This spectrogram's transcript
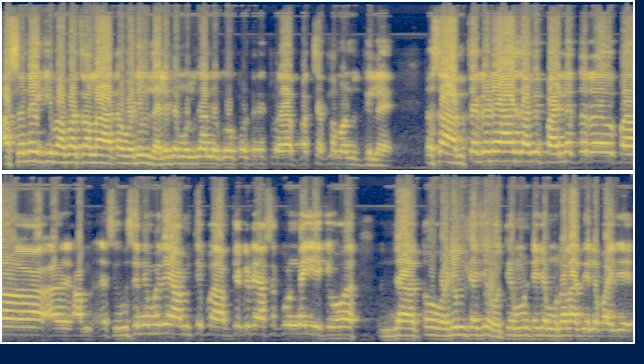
असं नाही की बाबा चला आता वडील झाले तर मुलगा नको कोणतरी पक्षातला माणूस दिलाय. तसं आमच्याकडे आज आम्ही पाहिलं तर शिवसेनेमध्ये आमचे आमच्याकडे असं कोण नाहीये की बाबा तो वडील त्याचे होते म्हणून त्याच्या मुलाला दिलं पाहिजे.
